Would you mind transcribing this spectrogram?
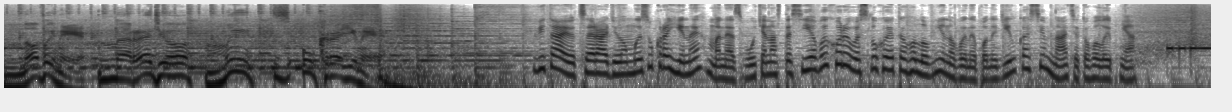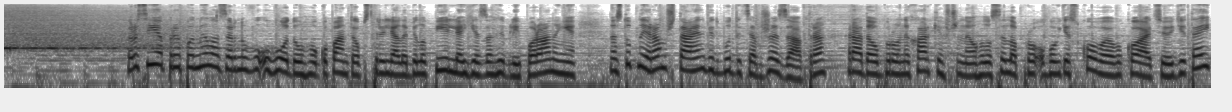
Новини на Радіо Ми з України. Вітаю, це Радіо Ми з України. Мене звуть Анастасія Вихор і Ви слухаєте головні новини понеділка, 17 липня. Росія припинила зернову угоду. Окупанти обстріляли Білопілля, є загиблі й поранені. Наступний Рамштайн відбудеться вже завтра. Рада оборони Харківщини оголосила про обов'язкову евакуацію дітей.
